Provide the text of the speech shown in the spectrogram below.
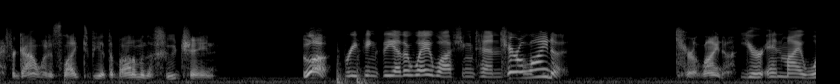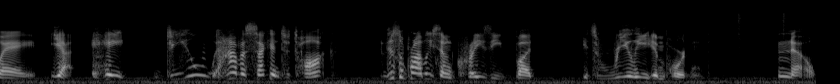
I forgot what it's like to be at the bottom of the food chain. Ugh! Briefing's the other way, Washington. Carolina! Carolina. You're in my way. Yeah, hey, do you have a second to talk? This will probably sound crazy, but it's really important. No.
